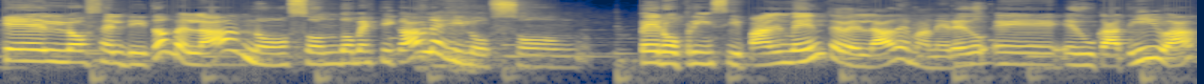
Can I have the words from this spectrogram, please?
que los cerditos, ¿verdad? No son domesticables y lo son, pero principalmente, ¿verdad? De manera eh, educativa,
